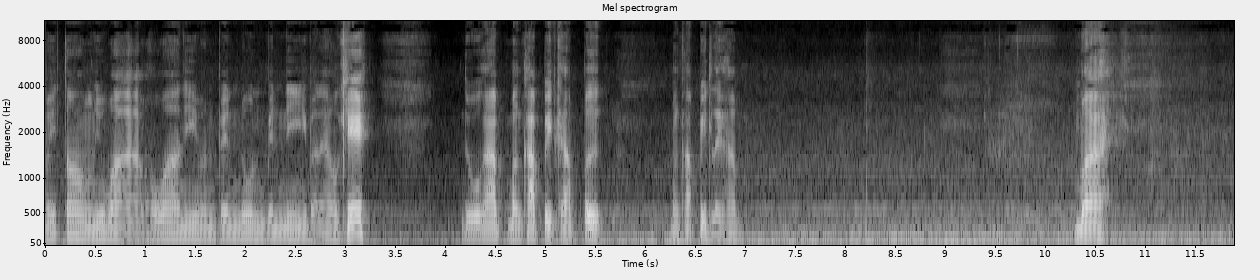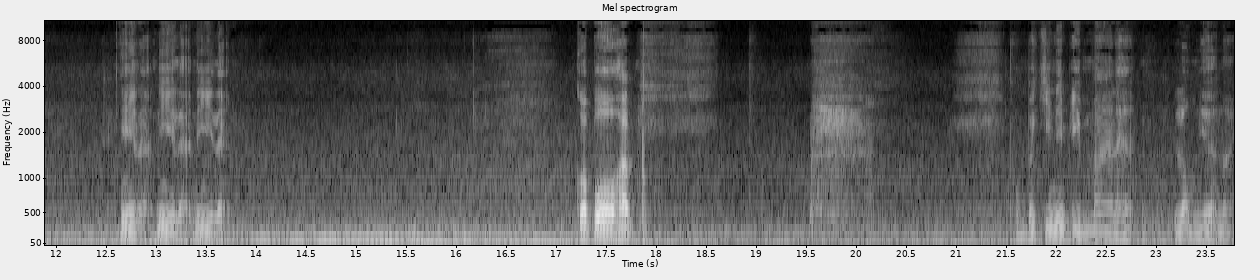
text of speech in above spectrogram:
ไม่ต้องนี่หว่า เพราะว่านี้มันเป็นนุ่นเป็นนี่ไปแล้ว โอเค ดูครับ บังคับปิดครับปืดบังคับปิดเลยครับ มา นี่แหละ นี่แหละ นี่แหละกัวโปครับ ผมไปกินอิ่มๆมานะฮะลมเยอะหน่อย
